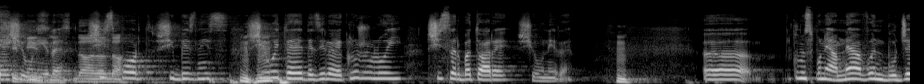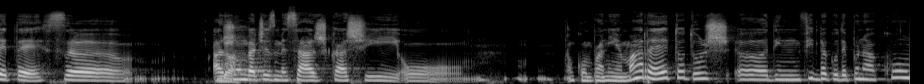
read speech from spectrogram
sport și și, unire. business. Da, și da, da. sport și business. Și uite, de zilele Clujului, și sărbătoare și unire. Uh, cum spuneam, neavând bugete să ajungă Da. acest mesaj ca și o, o companie mare, totuși, uh, din feedback-ul de până acum,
